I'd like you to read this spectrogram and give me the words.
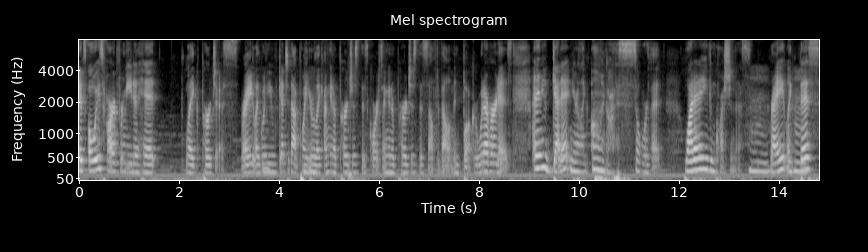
it's always hard for me to hit like purchase, right? Like when you get to that point, you're mm-hmm. like, I'm going to purchase this course, I'm going to purchase this self development book or whatever it is. And then you get it and you're like, oh my God, this is so worth it. Why did I even question this? Mm-hmm. Right? Like mm-hmm. this,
